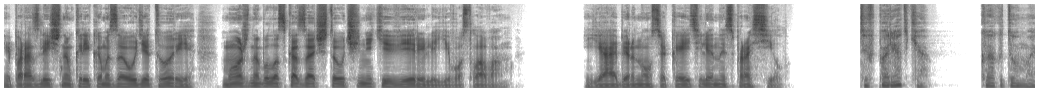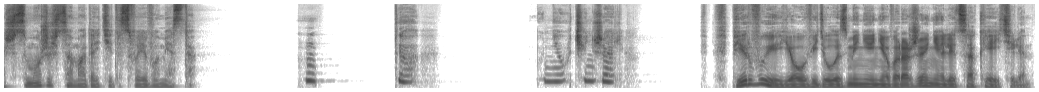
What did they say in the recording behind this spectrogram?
и по различным крикам из аудитории можно было сказать, что ученики верили его словам. Я обернулся к Эйтилен и спросил. «Ты в порядке? Как думаешь, сможешь сама дойти до своего места?» «Да, мне очень жаль». Впервые я увидел изменение выражения лица Кейтилен.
